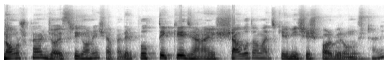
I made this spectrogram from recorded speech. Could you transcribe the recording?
নমস্কার জয়শ্রী গণেশ। আপনাদের প্রত্যেককে জানাই স্বাগতম আজকের বিশেষ পর্বের অনুষ্ঠানে।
